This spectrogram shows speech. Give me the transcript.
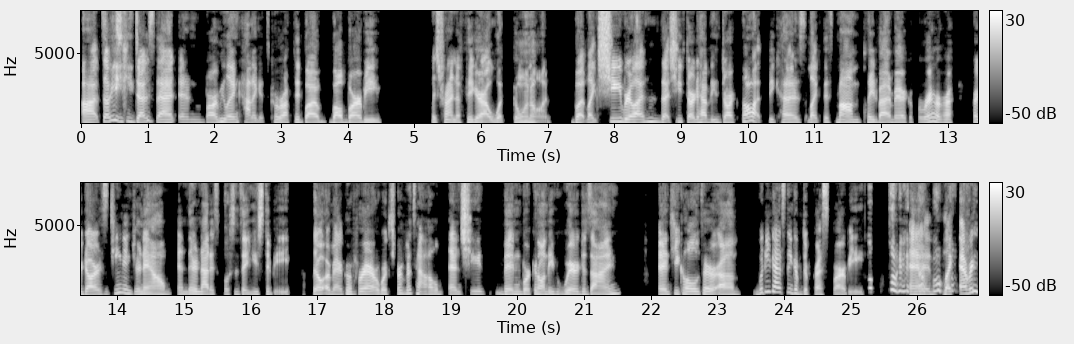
Uh, so he, he does that and Barbie land kind of gets corrupted while, while Barbie is trying to figure out what's going on. But like she realizes that she started to have these dark thoughts because like this mom played by America Ferrera, her daughter's a teenager now and they're not as close as they used to be. So America Ferrera works for Mattel and she's been working on these weird designs and she calls her, um, what do you guys think of depressed Barbie? And like every,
